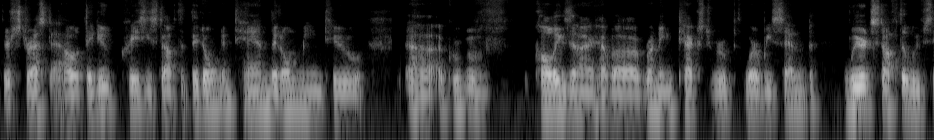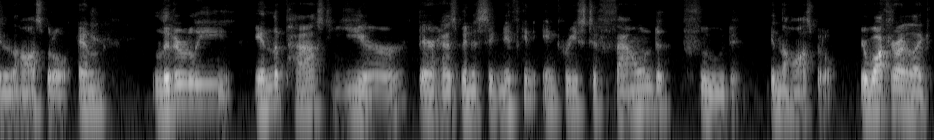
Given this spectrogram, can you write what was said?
they're stressed out, they do crazy stuff that they don't intend, they don't mean to. Uh, a group of colleagues and I have a running text group where we send weird stuff that we've seen in the hospital. And literally in the past year, there has been a significant increase to found food in the hospital. You're walking around like,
